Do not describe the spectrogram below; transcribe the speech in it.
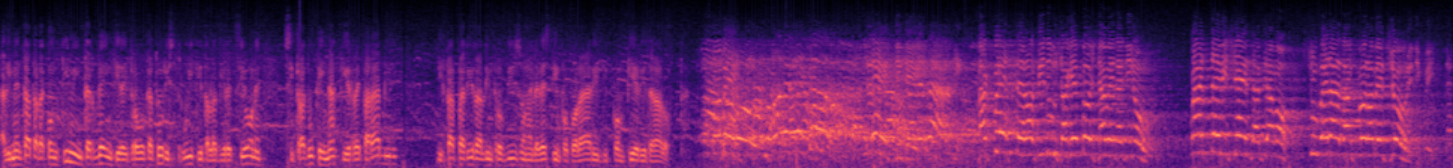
alimentata da continui interventi dei provocatori istruiti dalla direzione, si traduca in atti irreparabili, li fa apparire all'improvviso nelle vesti impopolari di pompieri della lotta. Ma questa è la fiducia che voi avete di noi. Quante vicende abbiamo superato ancora peggiori di queste?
